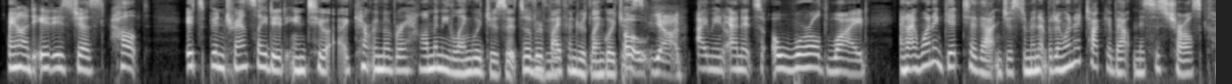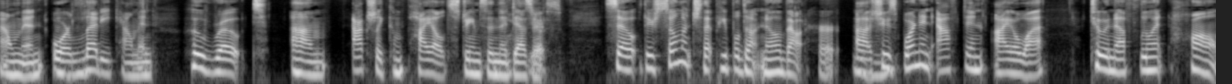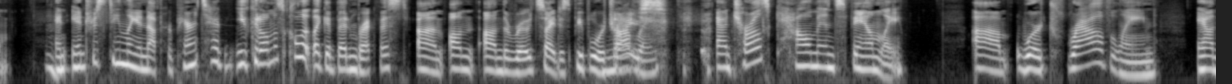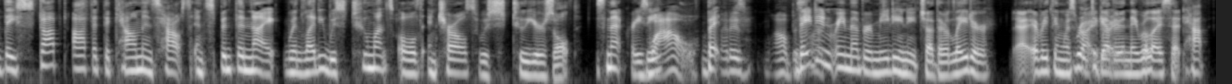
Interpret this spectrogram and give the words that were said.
and it has just helped. It's been translated into I can't remember how many languages. It's over 500 languages. Oh, yeah. I mean, and it's a worldwide. And I want to get to that in just a minute, but I want to talk about Mrs. Charles Cowman or Mm-hmm. Lettie Cowman, who wrote, um, actually compiled Streams in the Desert. Yes. So there's so much that people don't know about her. Uh, Mm-hmm. she was born in Afton, Iowa, to an affluent home. Mm-hmm. And interestingly enough, her parents had you could almost call it like a bed and breakfast um, on on the roadside as people were traveling. Nice. And Charles Cowman's family um, were traveling and they stopped off at the Cowman's house and spent the night when Lettie was two months old and Charles was two years old. Isn't that crazy? Wow. But that is, wow. they didn't remember meeting each other later. Uh, everything was put Right, together right. and they realized that happened.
